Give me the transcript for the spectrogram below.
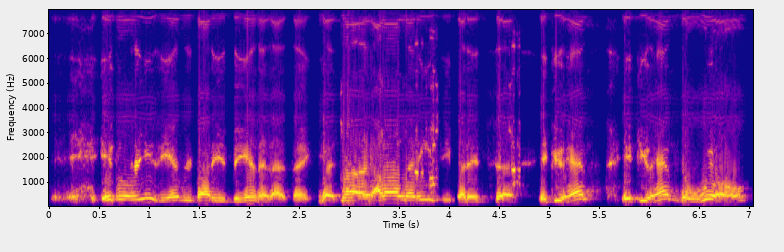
if it were easy, everybody would be in it. I think, but Right. not all that easy. But it's uh, if you have if you have the will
